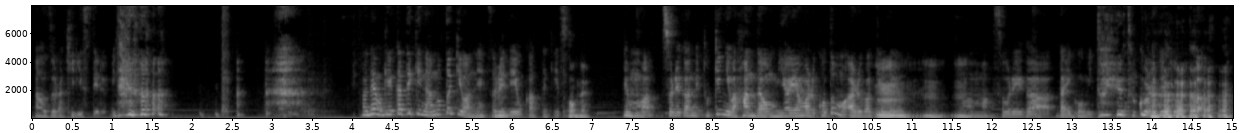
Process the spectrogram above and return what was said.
青空切り捨てるみたいな。まあでも結果的にあの時はね、それでよかったけど。そうね。でもまあ、それがね、時には判断を見誤ることもあるわけで。うんうんうん。まあまあ、それが醍醐味というところでしょうか。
